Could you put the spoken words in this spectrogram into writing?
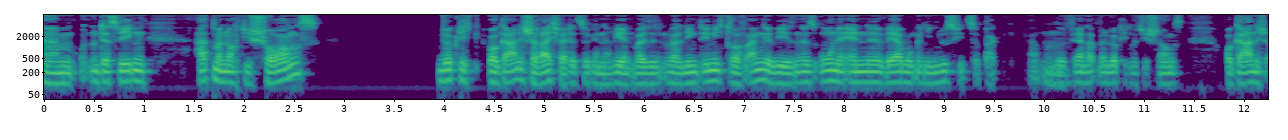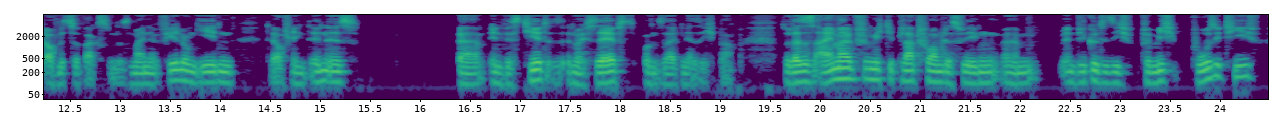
Ähm, und, und deswegen hat man noch die Chance, wirklich organische Reichweite zu generieren, weil, weil LinkedIn nicht darauf angewiesen ist, ohne Ende Werbung in die Newsfeed zu packen. Ja, mhm. insofern hat man wirklich noch die Chance, organisch auch mitzuwachsen. Das ist meine Empfehlung, jeden, der auf LinkedIn ist, äh, investiert in euch selbst und seid mehr sichtbar. So, das ist einmal für mich die Plattform, deswegen ähm, entwickelte sich für mich positiv,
